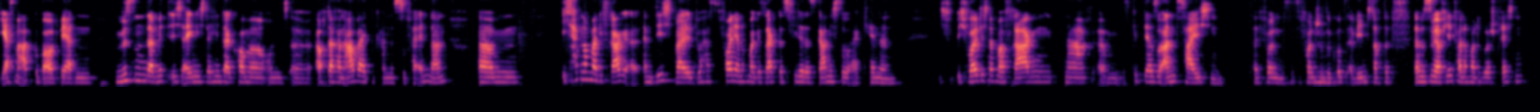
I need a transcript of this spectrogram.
die erstmal abgebaut werden müssen, damit ich eigentlich dahinter komme und äh, auch daran arbeiten kann, das zu verändern. Ähm, ich habe nochmal die Frage äh, an dich, weil du hast vorhin ja nochmal gesagt, dass viele das gar nicht so erkennen. Ich, ich wollte dich nochmal fragen nach, ähm, es gibt ja so Anzeichen. Das, vorhin, hast du vorhin mhm. schon so mhm. kurz erwähnt. Ich dachte, da müssen wir auf jeden Fall nochmal drüber sprechen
